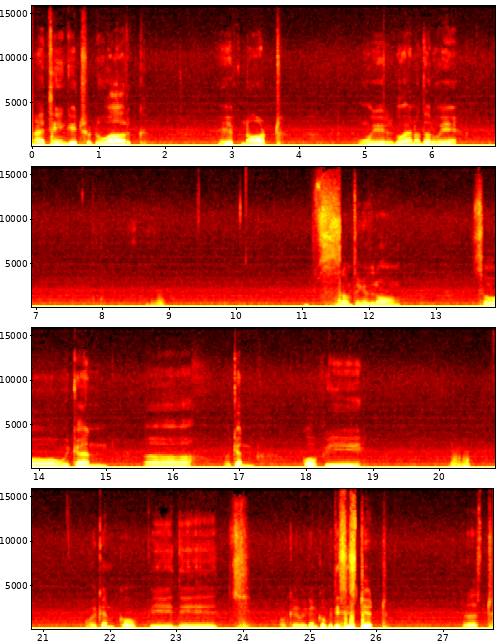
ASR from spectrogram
I think it should work. If not we'll go another way something is wrong. So we can uh, we can copy we can copy this okay we can copy this state. Just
